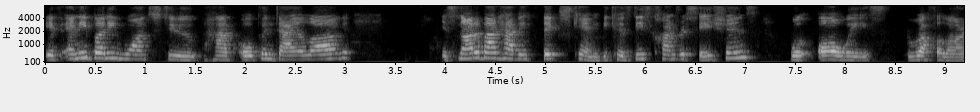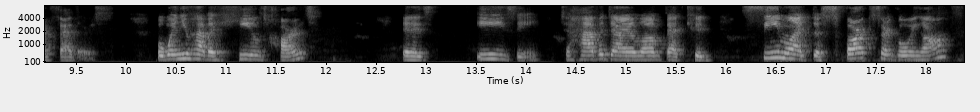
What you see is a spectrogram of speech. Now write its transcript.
if anybody wants to have open dialogue, it's not about having thick skin because these conversations will always ruffle our feathers. But when you have a healed heart, then it's easy to have a dialogue that could seem like the sparks are going off.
